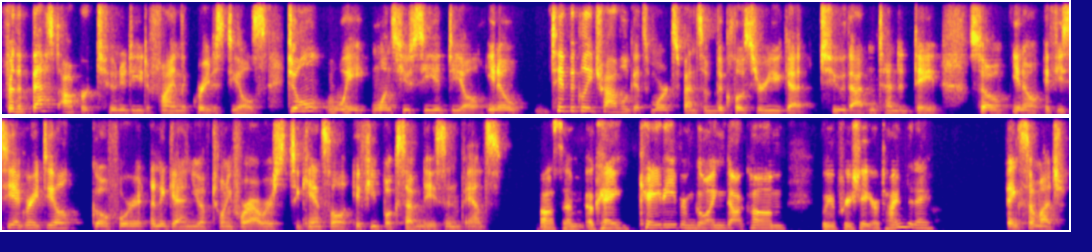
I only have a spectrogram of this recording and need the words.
for the best opportunity to find the greatest deals. Don't wait once you see a deal. You know, typically travel gets more expensive the closer you get to that intended date. So, you know, if you see a great deal, go for it. And again, you have 24 hours to cancel if you book 7 days in advance. Awesome. Okay. Katie from going.com, we appreciate your time today. Thanks so much.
